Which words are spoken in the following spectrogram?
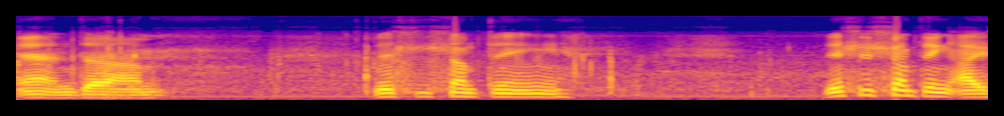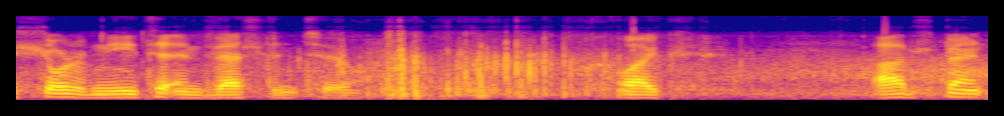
and um, this is something. This is something I sort of need to invest into. Like, I've spent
